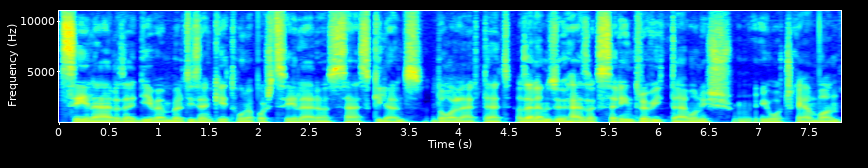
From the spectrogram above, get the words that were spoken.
célár az egy éven belül 12 hónapos célár az 109 dollár, tehát az elemzőházak szerint rövid távon is jócskán van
